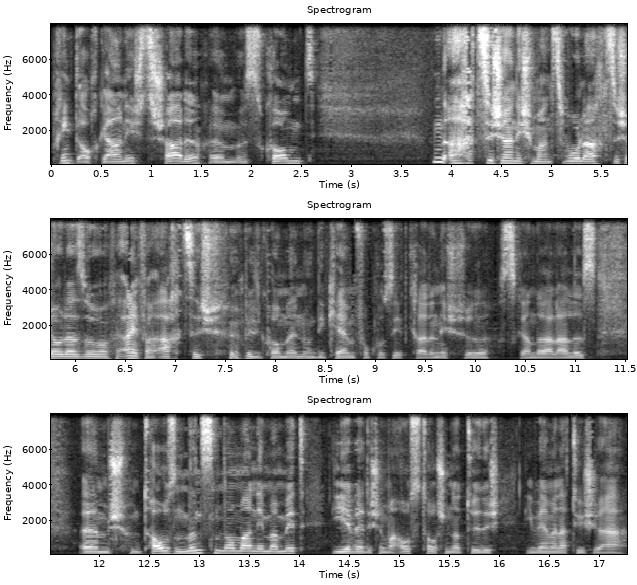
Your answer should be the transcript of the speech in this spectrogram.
bringt auch gar nichts. Schade. Ähm, es kommt ein 80er, nicht mal ein 82er oder so. Einfach 80. Willkommen. Und die Cam fokussiert gerade nicht. Äh, Skandal alles. Ähm, 1000 Münzen nochmal nehmen wir mit. Die hier werde ich nochmal austauschen natürlich. Die werden wir natürlich, ja,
